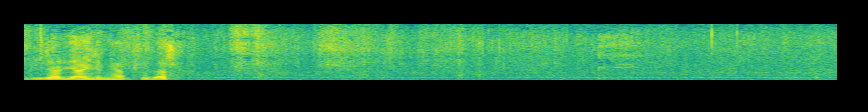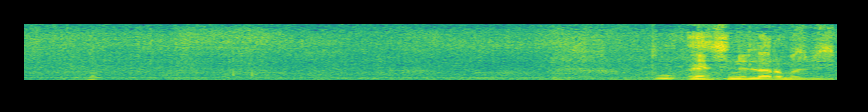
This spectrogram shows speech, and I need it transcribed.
Güzel yaylım yapıyorlar. Bu en sinirli aramız bizim.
